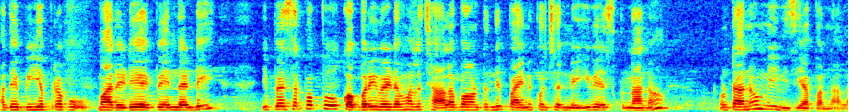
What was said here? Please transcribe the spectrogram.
అదే బియ్యప్రపు ఉప్మా రెడీ అయిపోయిందండి. ఈ పెసరపప్పు కొబ్బరి వేయడం వల్ల చాలా బాగుంటుంది. పైన కొంచెం నెయ్యి వేసుకున్నాను. ఉంటాను మీ విజయాపన్నాల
